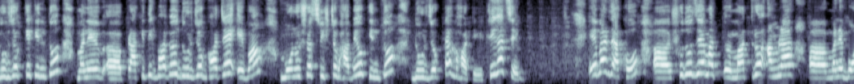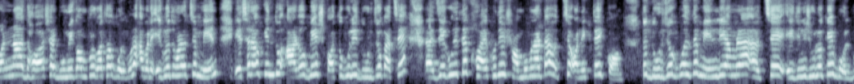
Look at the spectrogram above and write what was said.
দুর্যোগকে কিন্তু মানে প্রাকৃতিকভাবেও দুর্যোগ ঘটে এবং মনুষ্য সৃষ্টভাবেও কিন্তু দুর্যোগটা ঘটে, ঠিক আছে? এবার দেখো শুধু যে মাত্র আমরা মানে বন্যা, ধস আর ভূমিকম্পর কথাও বলব না মানে এগুলো তোমার হচ্ছে মেন এছাড়াও কিন্তু আরও বেশ কতগুলি দুর্যোগ আছে যেগুলিতে ক্ষয়ক্ষতির সম্ভাবনাটা হচ্ছে অনেকটাই কম। তো দুর্যোগ বলতে মেনলি আমরা হচ্ছে এই জিনিসগুলোকেই বলব,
